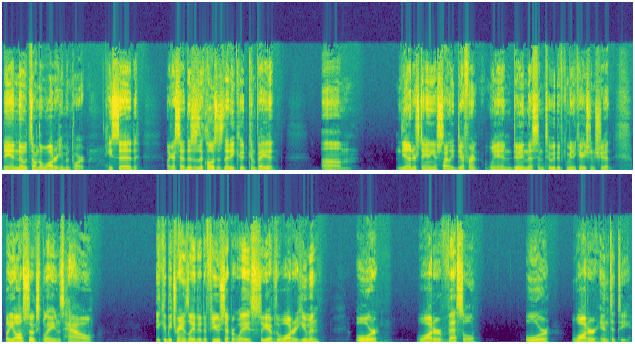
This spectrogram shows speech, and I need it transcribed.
Dan notes on the water human part. He said, like I said, this is the closest that he could convey it. Um, the understanding is slightly different when doing this intuitive communication shit, but he also explains how it could be translated a few separate ways. So you have the water human, or water vessel, or water entity.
